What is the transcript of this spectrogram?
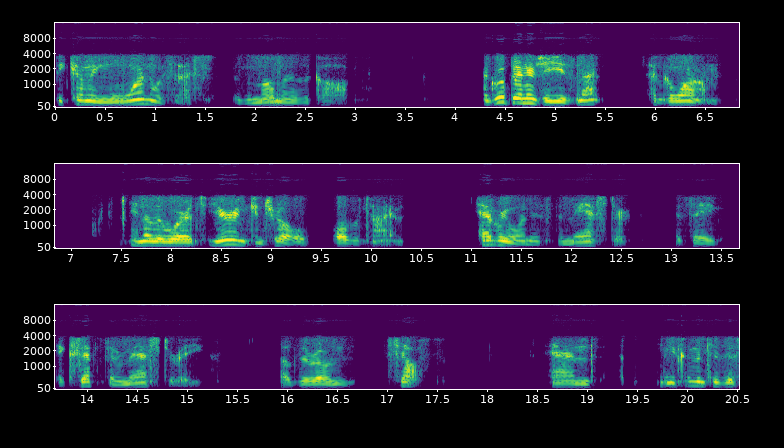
becoming one with us at the moment of the call. A group energy is not a Guam. In other words, you're in control all the time. Everyone is the master as they accept their mastery of their own self. And when you come into this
